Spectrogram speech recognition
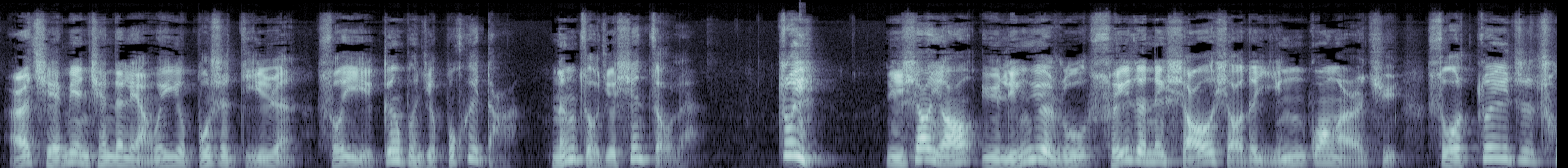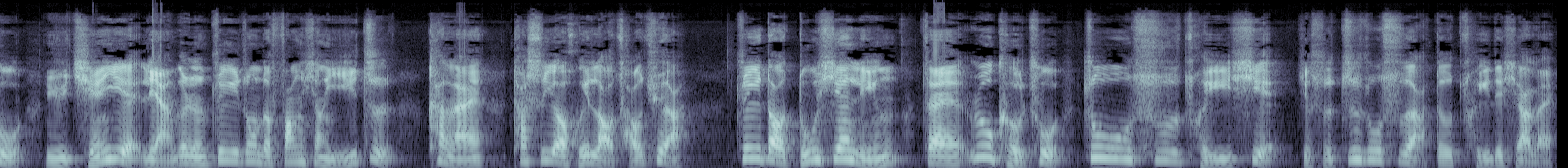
而且面前的两位又不是敌人，所以根本就不会打，能走就先走了。追！李逍遥与林月如随着那小小的荧光而去，所追之处与前夜两个人追踪的方向一致，看来他是要回老巢去啊。追到毒仙岭，在入口处，蛛丝垂泻，就是蜘蛛丝啊，都垂了下来，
